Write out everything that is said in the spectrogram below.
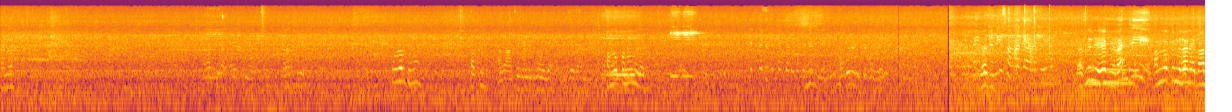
हेलो उधर थी ना आपकी हम लोग को नहीं मिला कितने बजे तक करोगे नहीं, मुझे नहीं समझ आ रहा भैया जैस्मिन जी एक मिनट हम लोग तो मिला नहीं बात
